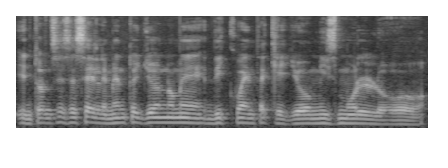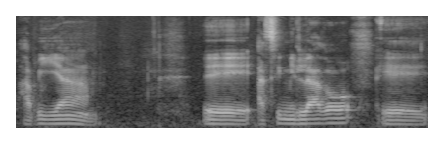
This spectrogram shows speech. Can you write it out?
Entonces ese elemento yo no me di cuenta que yo mismo lo había eh, asimilado, eh,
